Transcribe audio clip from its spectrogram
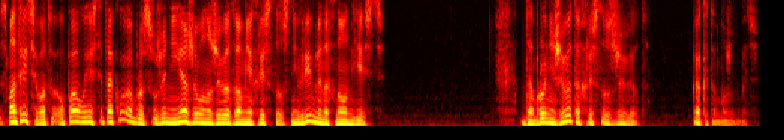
смотрите, вот у Павла есть и такой образ, уже не я живу, но живет во мне Христос. Не в римлянах, но он есть. Добро не живет, а Христос живет. Как это может быть?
